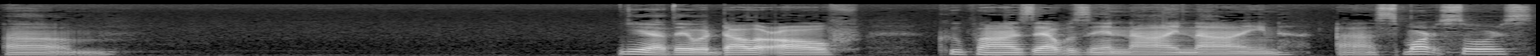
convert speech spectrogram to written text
Um, yeah, they were dollar off coupons that was in 99 uh, Smart Source.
